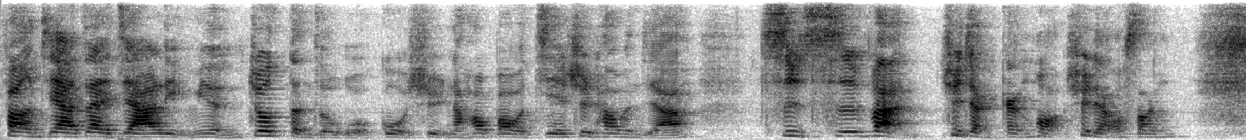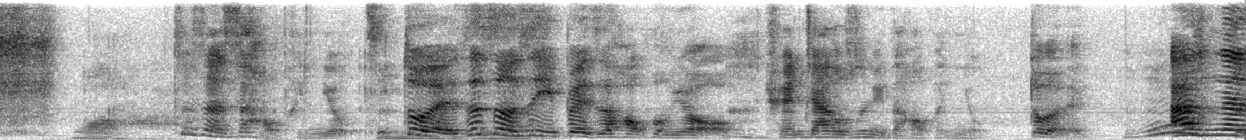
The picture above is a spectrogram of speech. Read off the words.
放假在家里面，就等着我过去，然后把我接去他们家去吃饭，去讲干话，去疗伤。哇！这真的是好朋友哎，对，这真的是一辈子好朋友，全家都是你的好朋友。对，啊，那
